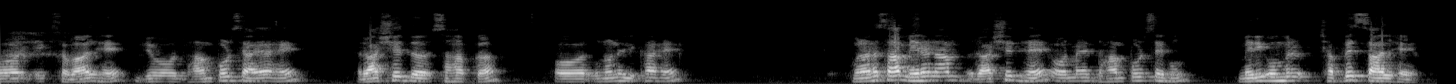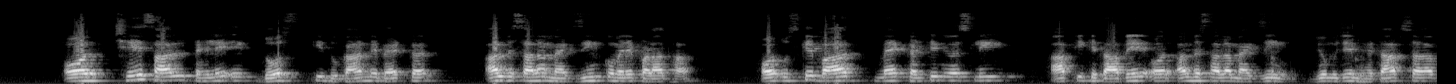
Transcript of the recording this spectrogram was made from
اور ایک سوال ہے جو دھامپور سے آیا ہے راشد صاحب کا اور انہوں نے لکھا ہے مولانا صاحب میرا نام راشد ہے اور میں دھامپور سے ہوں میری عمر چھبیس سال ہے اور چھ سال پہلے ایک دوست کی دکان میں بیٹھ کر الوسالہ میگزین کو میں نے پڑھا تھا اور اس کے بعد میں کنٹینیوسلی آپ کی کتابیں اور الوسالہ میگزین جو مجھے مہتاب صاحب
